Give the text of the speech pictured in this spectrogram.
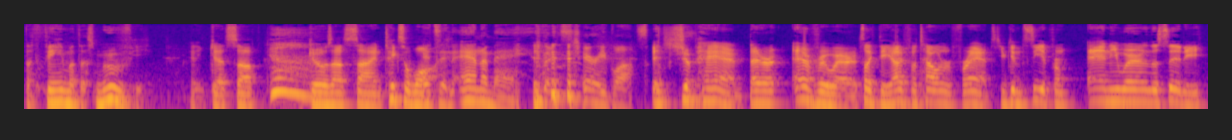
the theme of this movie. And he gets up, goes outside, and takes a walk. It's an anime. It's cherry blossoms. It's Japan. They're everywhere. It's like the Eiffel Tower in France. You can see it from anywhere in the city.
